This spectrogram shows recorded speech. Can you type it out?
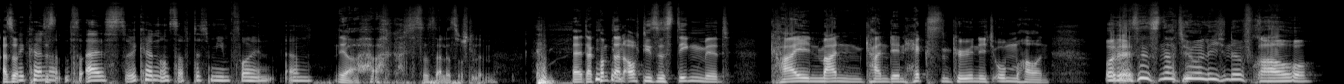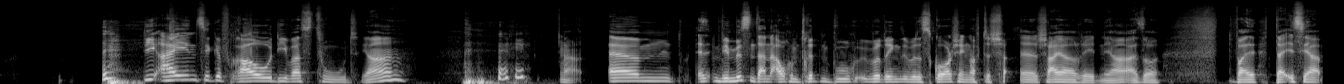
Also, Wir können uns als, wir können uns auf das Meme vorhin. Ähm, ja, ach Gott, das ist alles so schlimm. äh, da kommt dann auch dieses Ding mit, kein Mann kann den Hexenkönig umhauen. Und es ist natürlich eine Frau. Die einzige Frau, die was tut, ja? ja. Ähm, äh, wir müssen dann auch im dritten Buch übrigens über das Scorching of the äh, Shire reden, ja, also, weil da ist ja,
